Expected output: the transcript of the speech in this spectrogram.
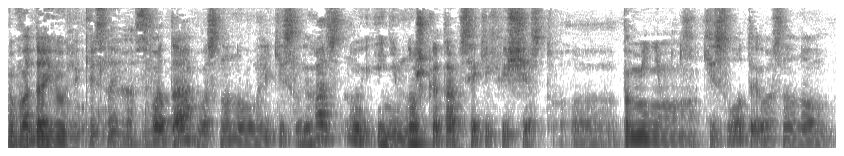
Вода и углекислый газ. Вода, в основном углекислый газ, ну и немножко там всяких веществ. Э, по минимуму. Кислоты в основном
